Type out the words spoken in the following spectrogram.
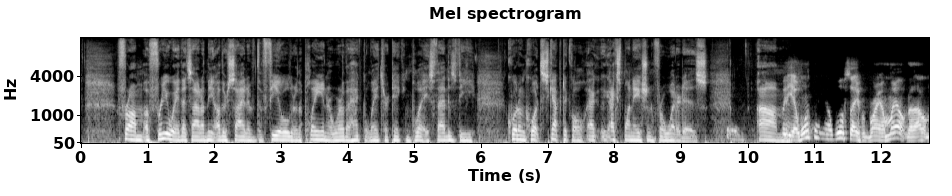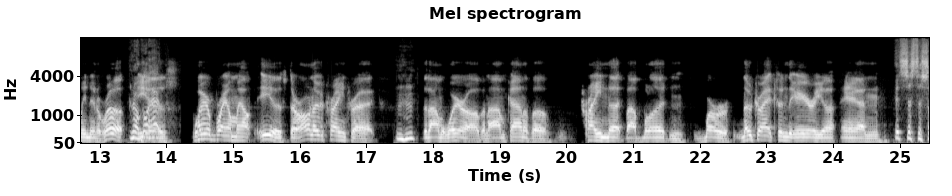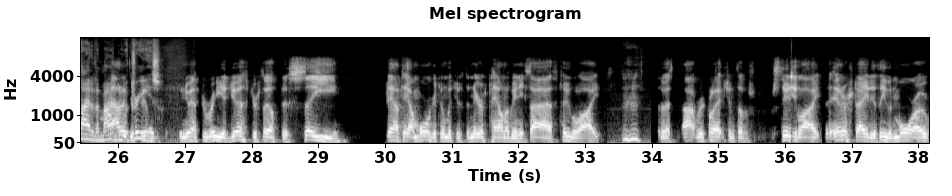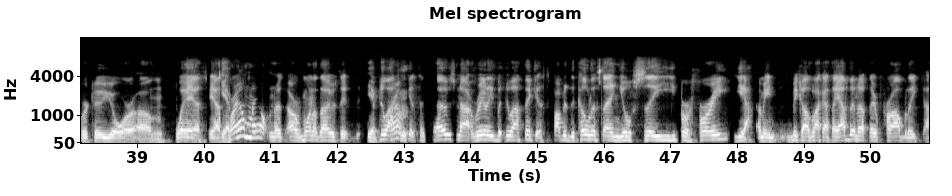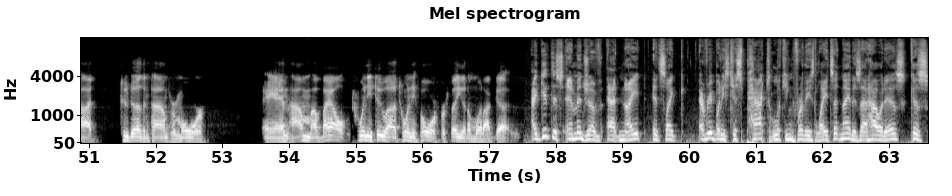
from a freeway that's out on the other side of the field or the plane or where the heck the lights are taking place. That is the quote unquote skeptical e- explanation for what it is. Um, but yeah, one thing I will say for Brown Mountain, and I don't mean to interrupt, no, go is where Brown Mountain is, there are no train tracks mm-hmm. that I'm aware of, and I'm kind of a train nut by blood and birth. No tracks in the area, and it's just the side of the mountain with trees. And you have to readjust yourself to see downtown Morganton, which is the nearest town of any size, to the lights. Mm-hmm. So it's not reflections of city light. The interstate is even more over to your um, west. Yeah, Yeah. Brown Mountain are, are one of those that. Yeah, Do I Brown- think it's a ghost? Not really, but do I think it's probably the coolest thing you'll see for free? Yeah, I mean, because like I say, I've been up there probably God two dozen times or more, and I'm about twenty-two out of twenty-four for seeing them when I go. I get this image of at night, it's like everybody's just packed looking for these lights at night. Is that how it is? Because,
